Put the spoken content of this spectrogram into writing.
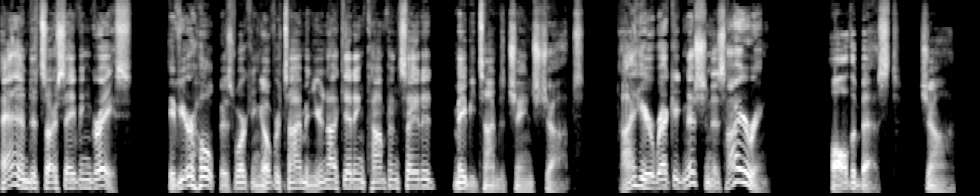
and it's our saving grace. If your hope is working overtime and you're not getting compensated, maybe time to change jobs. I hear recognition is hiring. All the best, John.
